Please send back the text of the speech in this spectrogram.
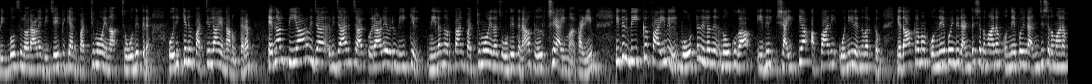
ബിഗ് ബോസിൽ ഒരാളെ വിജയിപ്പിക്കാൻ പറ്റുമോ എന്ന ചോദ്യത്തിന് ഒരിക്കലും പറ്റില്ല എന്നാണ് ഉത്തരം. എന്നാൽ പി ആർ വിചാ വിചാരിച്ചാൽ ഒരാളെ ഒരു വീക്കിൽ നിലനിർത്താൻ പറ്റുമോ എന്ന ചോദ്യത്തിന് തീർച്ചയായും കഴിയും. ഇതിൽ വീക്ക് ഫൈവിൽ വോട്ട് നില നോക്കുക. ഇതിൽ ശൈത്യ അപ്പാനി ഒനീൽ എന്നിവർക്കും യഥാക്രമം ഒന്നേ പോയിന്റ് രണ്ട് ശതമാനം ഒന്നേ പോയിന്റ് അഞ്ച് ശതമാനം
